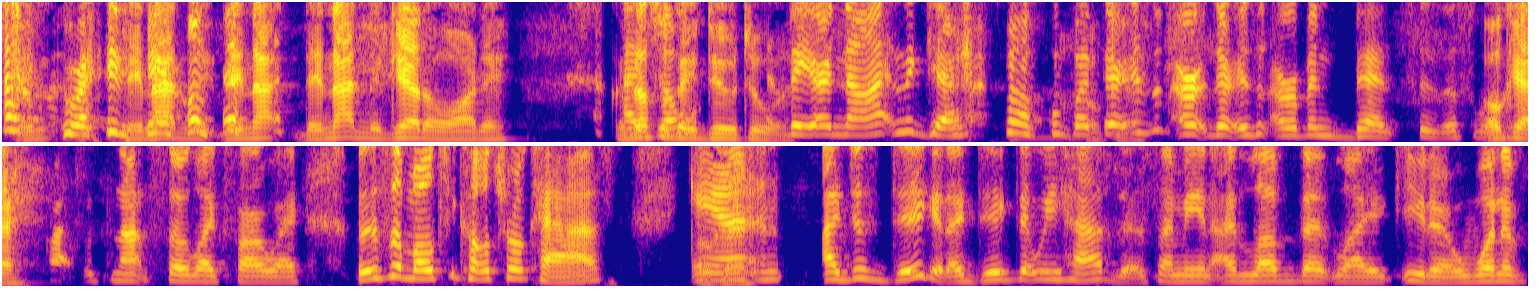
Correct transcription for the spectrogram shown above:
they, right they're here not. They're not. They're not in the ghetto, are they? Because that's what they do to us. They are not in the ghetto, but okay. there is an there is an urban bent to this one. Okay, it's not, it's not, so like far away. But this is a multicultural cast, and okay. I just dig it. I dig that we have this. I mean, I love that like you know one of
